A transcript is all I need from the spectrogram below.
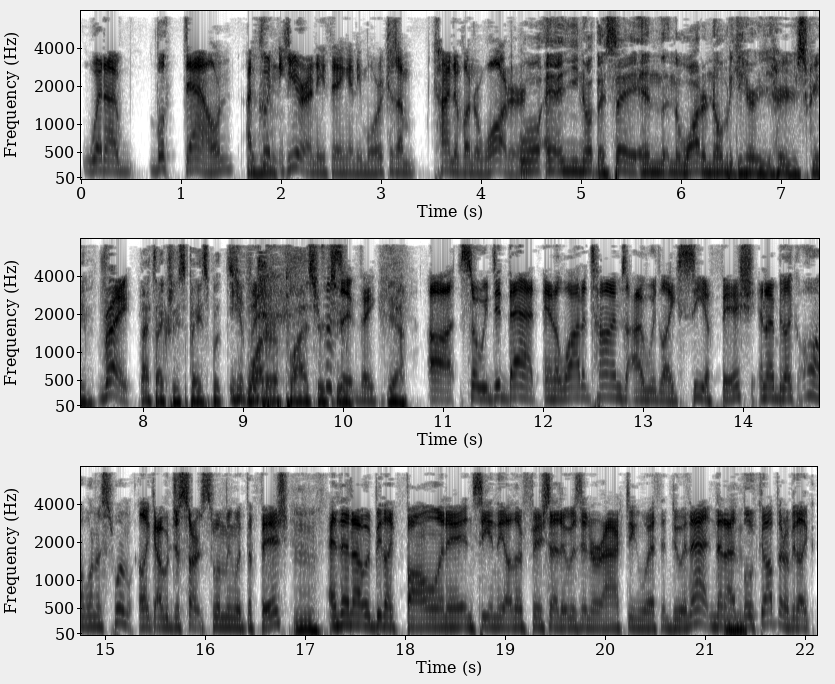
when I looked down, I couldn't hear anything anymore because I'm kind of underwater. Mm-hmm. Well, and, you know what they say in, in the water, nobody can hear you, hear you scream. right. That's actually space, but Yeah, water applies here too. same thing. Yeah. Uh, so we did that, and a lot of times I would like see a fish, and I'd be like, "Oh, I want to swim." Like I would just start swimming with the fish, Mm. and then I would be like following it and seeing the other fish that it was interacting with and doing that, and then Mm-hmm. I'd look up and I'd be like,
